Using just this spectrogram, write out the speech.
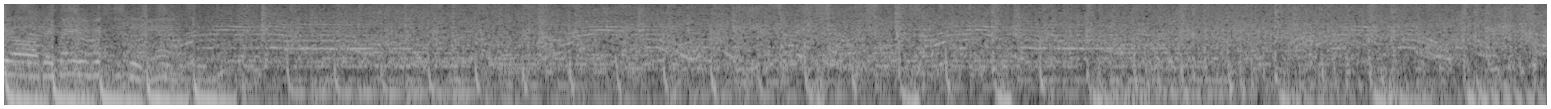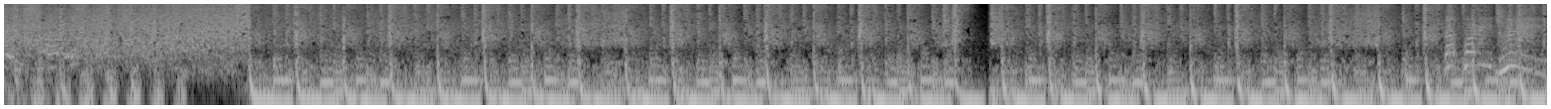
Tokyo, they play against this week. funny dream.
